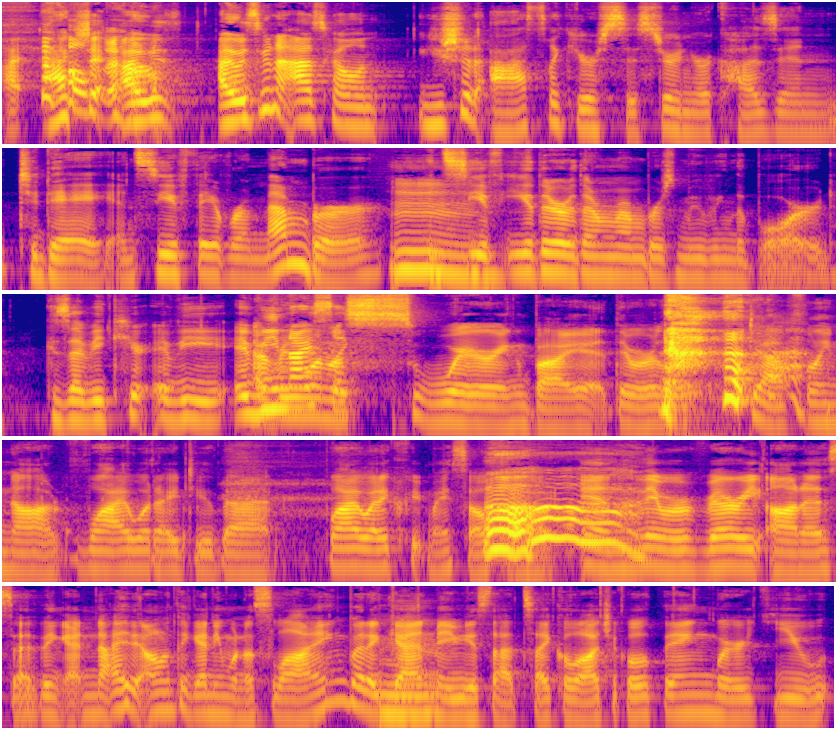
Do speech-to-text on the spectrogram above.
I, actually, I was I was gonna ask Helen. You should ask like your sister and your cousin today and see if they remember and see if either of them remembers moving the board. Because I'd be cur- it'd be it'd be everyone nice was like swearing by it they were like definitely not why would i do that why would i creep myself out and they were very honest i think i don't think anyone was lying but again Mm. maybe it's that psychological thing where you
